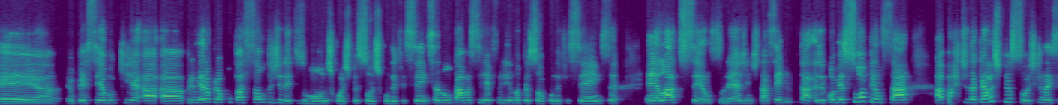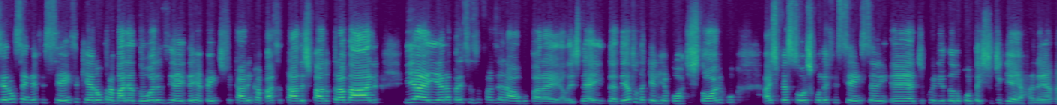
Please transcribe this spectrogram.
é, eu percebo que a, a, primeira preocupação dos direitos humanos com as pessoas com deficiência não estava se referindo à pessoa com deficiência é, lato senso, né? A gente está sempre tá, começou a pensar a partir daquelas pessoas que nasceram sem deficiência, que eram trabalhadoras e aí de repente ficaram incapacitadas para o trabalho, e aí era preciso fazer algo para elas, né? E dentro daquele recorte histórico, as pessoas com deficiência é, adquirida no contexto de guerra, né?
